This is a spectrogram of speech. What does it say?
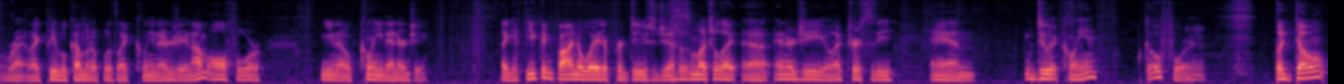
right? Like people coming up with like clean energy, and I'm all for, you know, clean energy. Like if you can find a way to produce just as much ele- uh, energy, electricity, and do it clean, go for it. But don't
